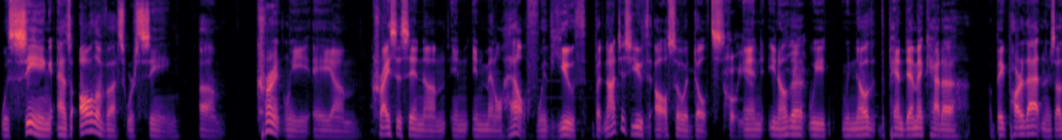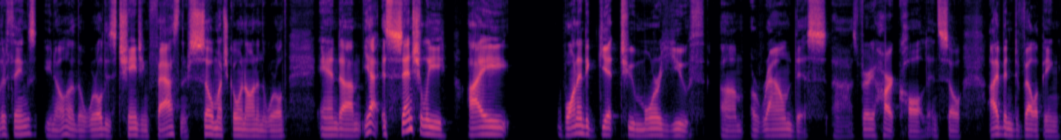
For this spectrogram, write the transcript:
was seeing, as all of us were seeing, um, currently a um, crisis in, um, in in mental health with youth, but not just youth, also adults. Oh, yeah. And you know oh, that yeah. we we know that the pandemic had a a big part of that, and there's other things. You know, the world is changing fast, and there's so much going on in the world. And um, yeah, essentially, I wanted to get to more youth um, around this. Uh, it's very heart called. And so I've been developing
